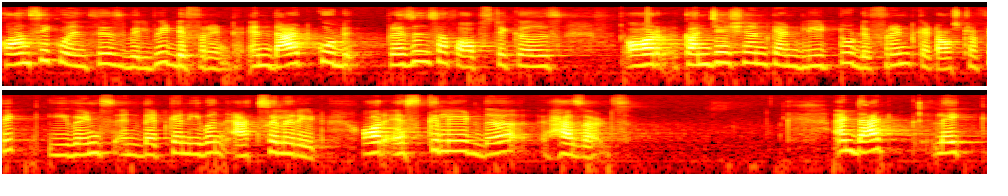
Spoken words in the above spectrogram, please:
consequences will be different. And that could presence of obstacles or congestion can lead to different catastrophic events and that can even accelerate or escalate the hazards. And that like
